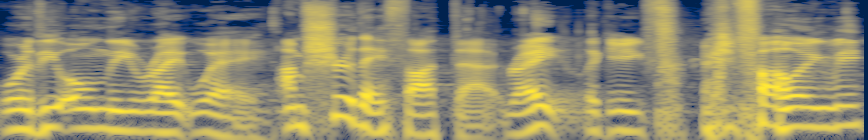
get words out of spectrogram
or the only right way. I'm sure they thought that, right? Like, are you, are you following me?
